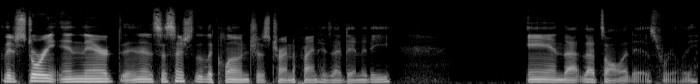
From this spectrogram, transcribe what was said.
there's story in there and it's essentially the clone just trying to find his identity and that that's all it is really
